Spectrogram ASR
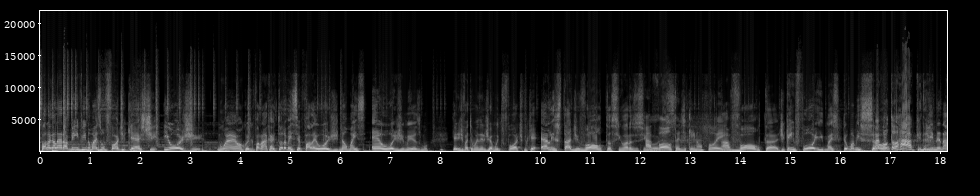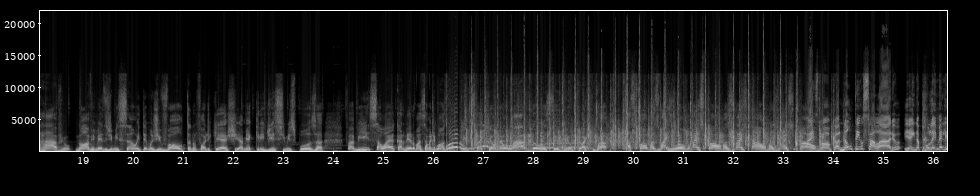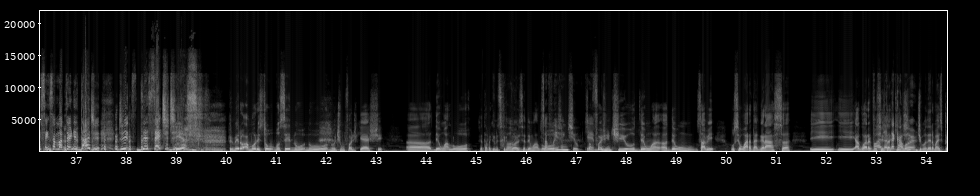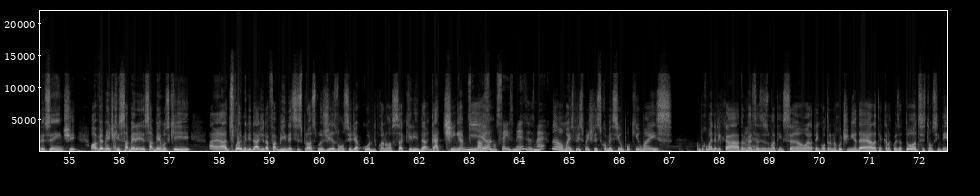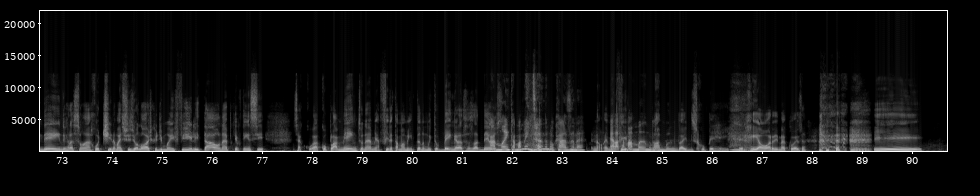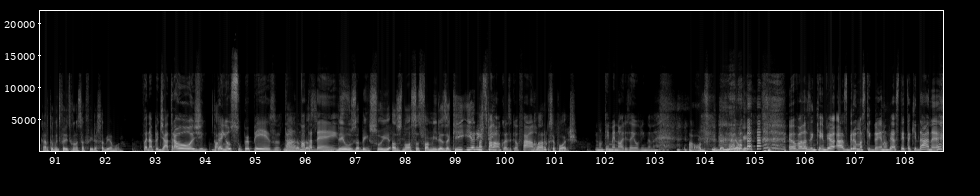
Fala galera, bem-vindo a mais um podcast e hoje não é uma coisa que fala, ah, Caio, toda vez que você fala é hoje. Não, mas é hoje mesmo que a gente vai ter uma energia muito forte, porque ela está de volta, senhoras e senhores. A volta de quem não foi. A volta de quem foi, mas tem uma missão. Mas voltou rápido. Inenarrável. Nove meses de missão e temos de volta no podcast a minha queridíssima esposa, Fabi Sawaia Carneiro. Uma salva de palmas para Fabi que está aqui ao meu lado. Você viu que eu acho que foi as palmas mais longas, mais palmas, mais palmas, mais palmas. Mais palmas, porque eu não tenho salário e ainda pulei minha licença maternidade de 17 dias. Primeiro, amor, estou. Você no, no, no último podcast. Uh, deu um alô, você estava aqui no escritório, foi. você deu um alô. Só fui gentil. Porque... Só foi gentil, deu um, uh, deu um, sabe, o seu ar da graça. E, e agora você Olha, está aqui de, de, maneira mais presente. Obviamente que saber, sabemos que a, a, disponibilidade da Fabi nesses próximos dias vão ser de acordo com a nossa querida gatinha Mia. Próximos seis meses, né? Não, mas principalmente nesse comecinho um pouquinho mais um pouco mais delicado. Ela é. merece às vezes uma atenção, ela tá encontrando a rotininha dela, tem aquela coisa toda, vocês estão se entendendo em relação à rotina mais fisiológica de mãe e filha e tal, né? Porque tem esse, esse acoplamento, né? Minha filha tá amamentando muito bem, graças a Deus. A mãe tá amamentando, no caso, né? Não, é minha ela tá filha. Ela tá mamando. Mamando, aí desculpa, errei. Errei a ordem da coisa. e... Cara, tô muito feliz com a nossa filha, sabia, amor? Foi na pediatra hoje, tá. ganhou super peso, tá? Nota 10. Deus abençoe as nossas famílias aqui e a gente. Posso tem... falar uma coisa que eu falo? Claro que você pode. Não tem menores aí ouvindo, né? Ah, óbvio que deve ter alguém. eu falo assim, quem vê as gramas que ganha não vê as tetas que dá, né?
